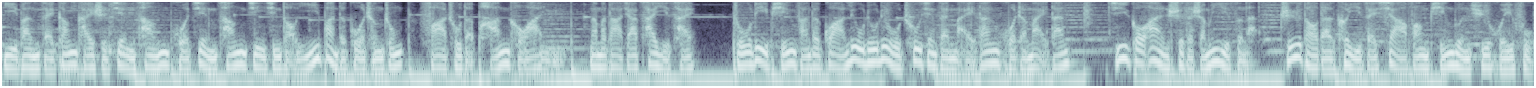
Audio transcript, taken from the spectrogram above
一般在刚开始建仓或建仓进行到一半的过程中发出的盘口暗语。那么大家猜一猜，主力频繁的挂六六六出现在买单或者卖单，机构暗示的什么意思呢？知道的可以在下方评论区回复。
